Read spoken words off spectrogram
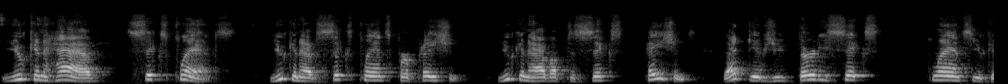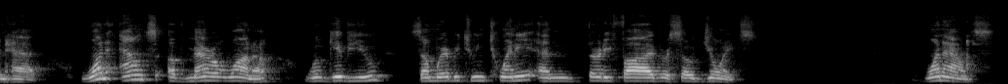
You can have six plants. You can have six plants per patient. You can have up to six patients. That gives you 36 plants you can have. One ounce of marijuana will give you somewhere between 20 and 35 or so joints. One ounce.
